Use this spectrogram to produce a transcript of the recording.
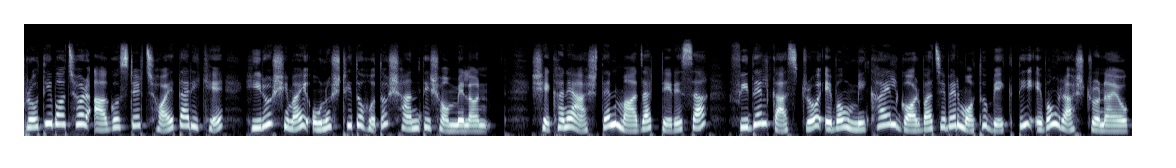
প্রতি বছর আগস্টের ছয় তারিখে হিরোসীমায় অনুষ্ঠিত হতো শান্তি সম্মেলন। সেখানে আসতেন মাজার টেরেসা, ফিদেল কাস্ট্রো এবং মিখাইল গর্বাচেবের মতো ব্যক্তি এবং রাষ্ট্রনায়ক।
